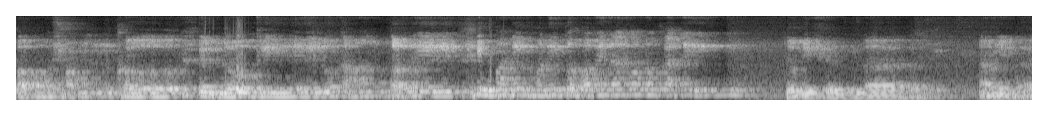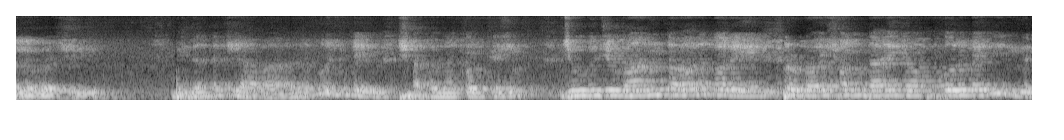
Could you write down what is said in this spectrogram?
অসংখ্য লোকে লোকান্তরে, এ বাণী ধ্বনিত হবে না কোনো কানে। তুমি সুন্দর আমি ভালোবাসি। বিধাতা কি আবার বসবেন সাধনা করতে যুগ যুগান্তর করে প্রলয় সন্ধ্যায় জপ করবেন।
